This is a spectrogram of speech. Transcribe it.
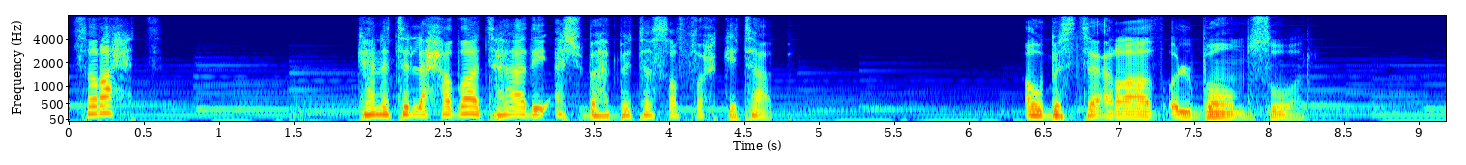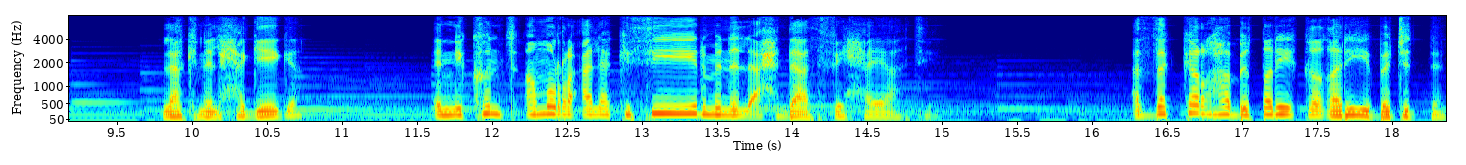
سرحت كانت اللحظات هذه أشبه بتصفح كتاب أو باستعراض ألبوم صور. لكن الحقيقة أني كنت أمر على كثير من الأحداث في حياتي. أتذكرها بطريقة غريبة جدا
